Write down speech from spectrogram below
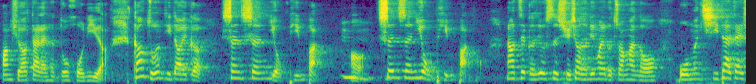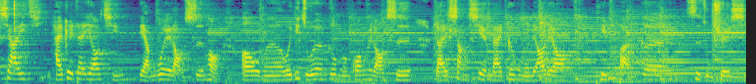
帮学校带来很多活力的。刚刚主任提到一个生生有平板哦，生生用平板哦。那这个就是学校的另外一个专案哦。我们期待在下一集还可以再邀请两位老师哈，呃，我们维基主任跟我们光宇老师来上线来跟我们聊聊平板跟自主学习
